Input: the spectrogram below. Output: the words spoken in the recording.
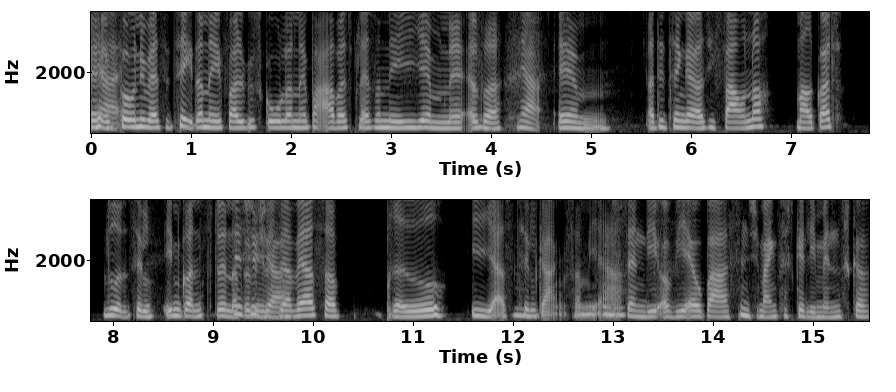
øh, Ja. på universiteterne, i folkeskolerne, på arbejdspladserne, i hjemmene. Altså, Ja, øhm, og det tænker jeg også, I fagner meget godt, lyder det til, i den grønne studenterbevægelse, ved at være så brede i jeres mm. tilgang, som I er. fuldstændig. Og vi er jo bare sindssygt mange forskellige mennesker,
